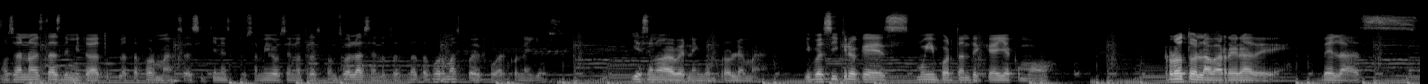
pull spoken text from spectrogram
O sea, no estás limitado a tu plataforma. O sea, si tienes tus amigos en otras consolas, en otras plataformas, puedes jugar con ellos. Y eso no va a haber ningún problema. Y pues sí creo que es muy importante que haya como roto la barrera de, de las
